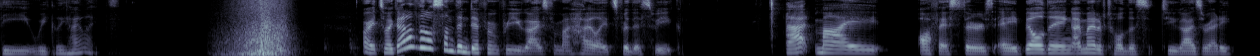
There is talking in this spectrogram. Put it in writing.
the weekly highlights. All right, so I got a little something different for you guys for my highlights for this week. At my office, there's a building. I might have told this to you guys already.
